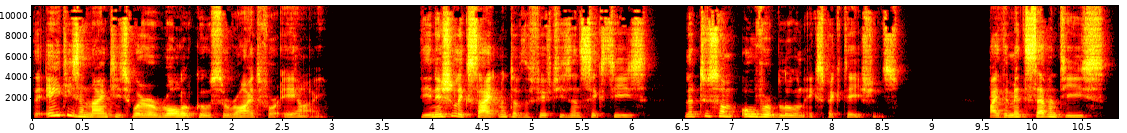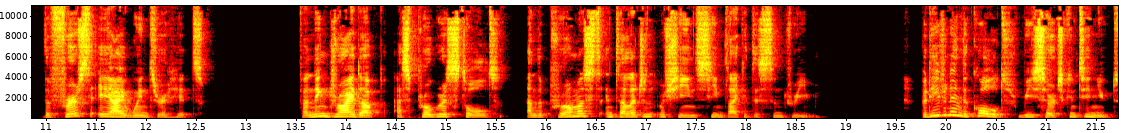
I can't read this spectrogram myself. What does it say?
The 80s and 90s were a roller coaster ride for AI. The initial excitement of the 50s and 60s led to some overblown expectations. By the mid 70s, the first AI winter hit. Funding dried up as progress stalled, and the promised intelligent machines seemed like a distant dream. But even in the cold, research continued.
